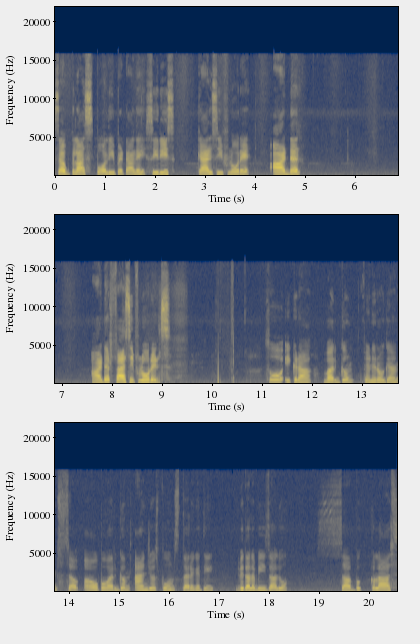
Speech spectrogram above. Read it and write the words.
subclass Polypetalae, series Calciflorae, order order Fasciflorales. So ఇక్కడ వర్గం ఫెనెరోగామ్స్ ఉపవర్గం యాంజియోస్పోమ్స్ తరగతి ద్విదళ బీజాలు సబ్ క్లాస్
